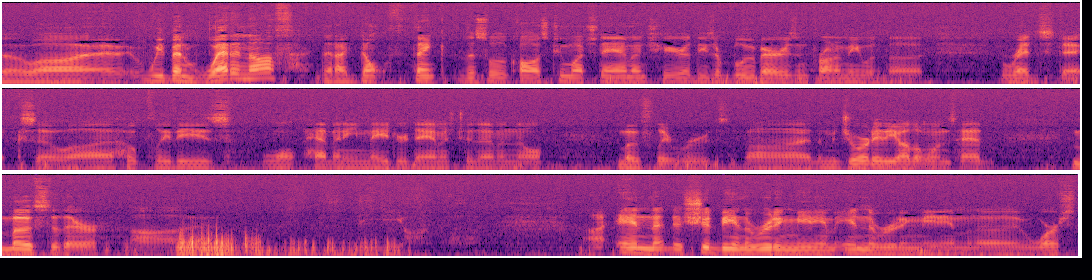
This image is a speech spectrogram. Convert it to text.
So uh, we've been wet enough that I don't think this will cause too much damage here. These are blueberries in front of me with a red stick, so uh, hopefully these won't have any major damage to them and they'll mostly roots. Uh, the majority of the other ones had most of their uh, uh, end that should be in the rooting medium in the rooting medium. The worst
